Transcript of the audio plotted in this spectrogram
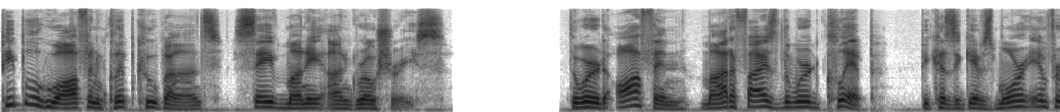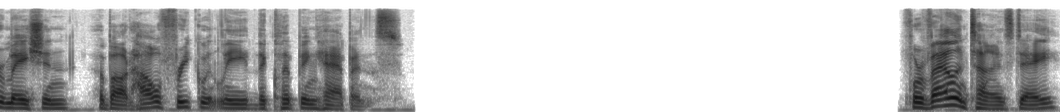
People who often clip coupons save money on groceries. The word often modifies the word clip because it gives more information about how frequently the clipping happens. For Valentine's Day,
